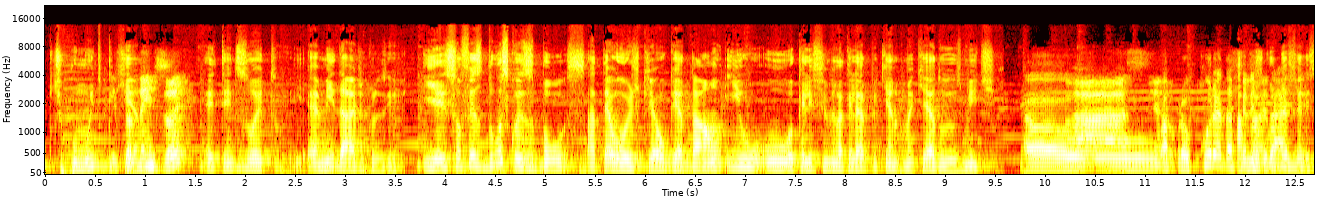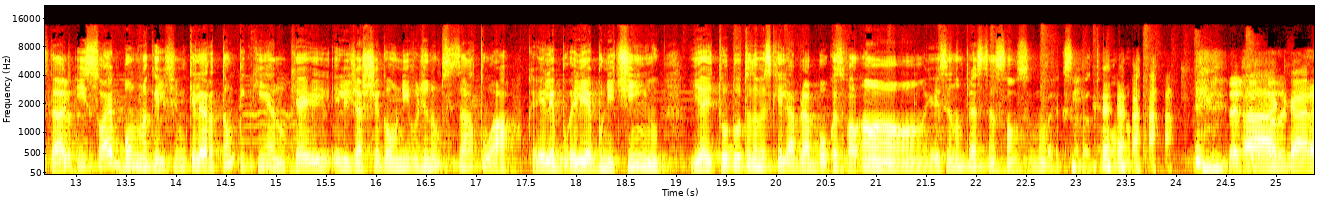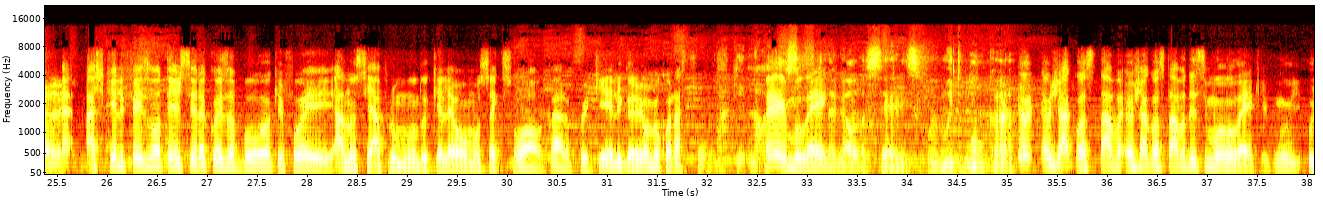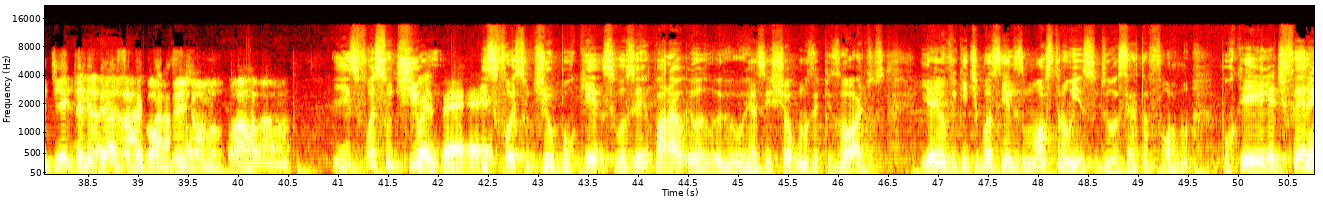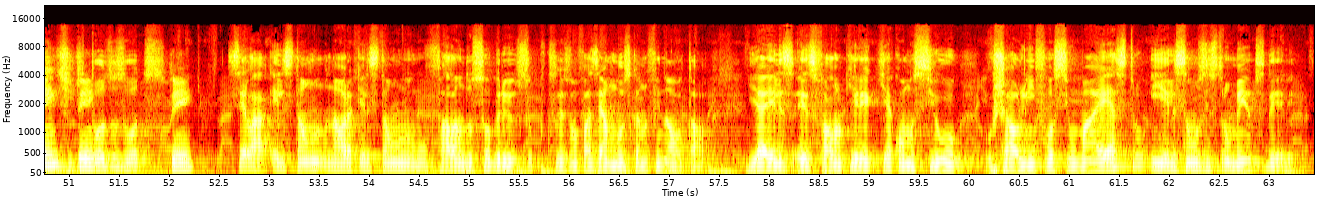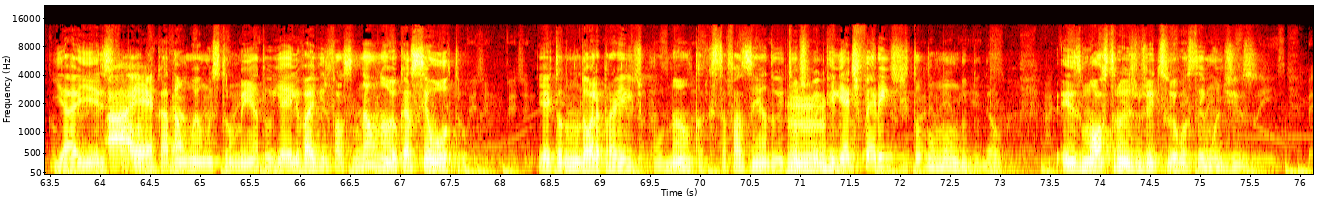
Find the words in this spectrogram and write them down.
tipo, muito ele pequeno. tem 18? Ele tem 18. É a minha idade, inclusive. E ele só fez duas coisas boas até hoje, que é o Get Down e o, o- aquele filme lá que ele era pequeno, como é que é? Do Will Smith. É o- Ah, o- sim. a Procura da A Procura Felicidade. da Felicidade. E só é bom naquele filme que ele era tão pequeno que aí ele já chega ao nível de não precisar atuar. Porque ele é, ele é bonitinho e aí todo, toda vez que ele abre a boca você fala, ah, ah", e aí você não presta atenção se o moleque sabe atuar ou não. Deve ser Ah, causa disso, cara, né? acho que ele fez uma terceira coisa boa que foi anunciar pro mundo que ele é homossexual, cara, porque ele ganhou meu coração. Ah, que- não, Ei, isso moleque. foi legal da série, isso foi muito bom, cara. Eu, eu já gostava, eu já gostava desse moleque. O, dia que ele, deu essa um declaração. beijão no Thor lá, mano. E isso foi sutil. Pois é. Isso foi sutil porque, se você reparar, eu, eu reassisti alguns episódios e aí eu vi que, tipo assim, eles mostram isso de uma certa forma. Porque ele é diferente Sim, de sim. todos os outros. Sim. Sei lá, eles estão. Na hora que eles estão falando sobre isso, porque eles vão fazer a música no final e tal. E aí eles, eles falam que, ele, que é como se o, o Shaolin fosse um maestro e eles são os instrumentos dele. E aí eles Ah, falam é, que cada é. um é um instrumento e aí ele vai vir e fala assim: Não, não, eu quero ser outro. E aí todo mundo olha pra ele, tipo, não, cara, o que você tá fazendo? Então, tipo, ele é diferente de todo mundo, entendeu? Eles mostram isso de um jeito. Eu gostei muito disso.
